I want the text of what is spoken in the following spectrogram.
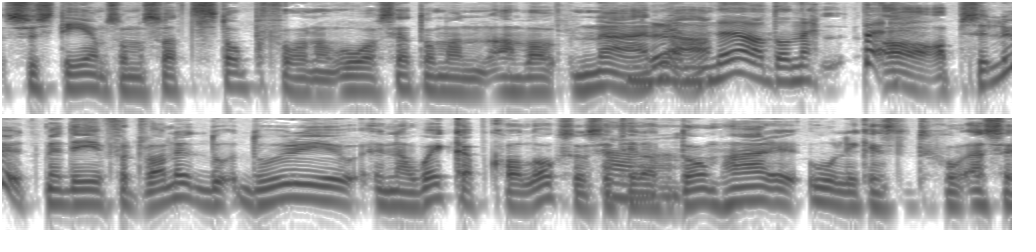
system som satt stopp för honom oavsett om han, han var nära. Med nöd och näppe. Ja, absolut. Men det är fortfarande, då, då är det ju en wake-up call också. Se till att de här olika institutionerna, alltså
